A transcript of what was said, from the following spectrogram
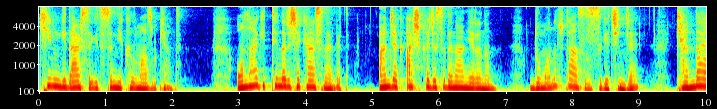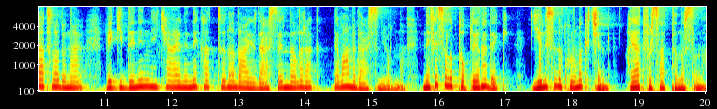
Kim giderse gitsin yıkılmaz bu kent. Onlar gittiğinde acı çekersin elbet. Ancak aşk acısı denen yaranın dumanı tutan sızısı geçince kendi hayatına döner ve gidenin hikayenin ne kattığına dair derslerini de alarak devam edersin yoluna. Nefes alıp toplayana dek yenisini kurmak için hayat fırsat tanır sana.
